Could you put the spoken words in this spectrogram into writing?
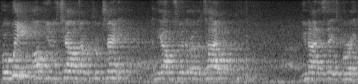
For we offer you the challenge of recruit training and the opportunity to earn the title. United States Marine.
